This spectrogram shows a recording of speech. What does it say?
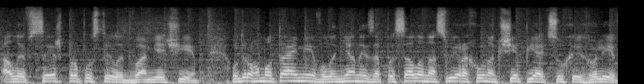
але все ж пропустили два м'ячі. У другому таймі волиняни записали на свій рахунок ще п'ять сухих голів.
